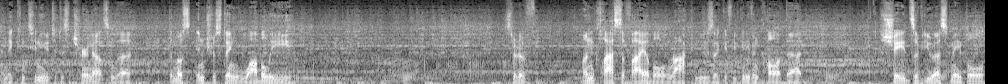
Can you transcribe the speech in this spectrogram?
and they continue to just churn out some of the, the most interesting, wobbly, sort of unclassifiable rock music, if you can even call it that. Shades of US Maple,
